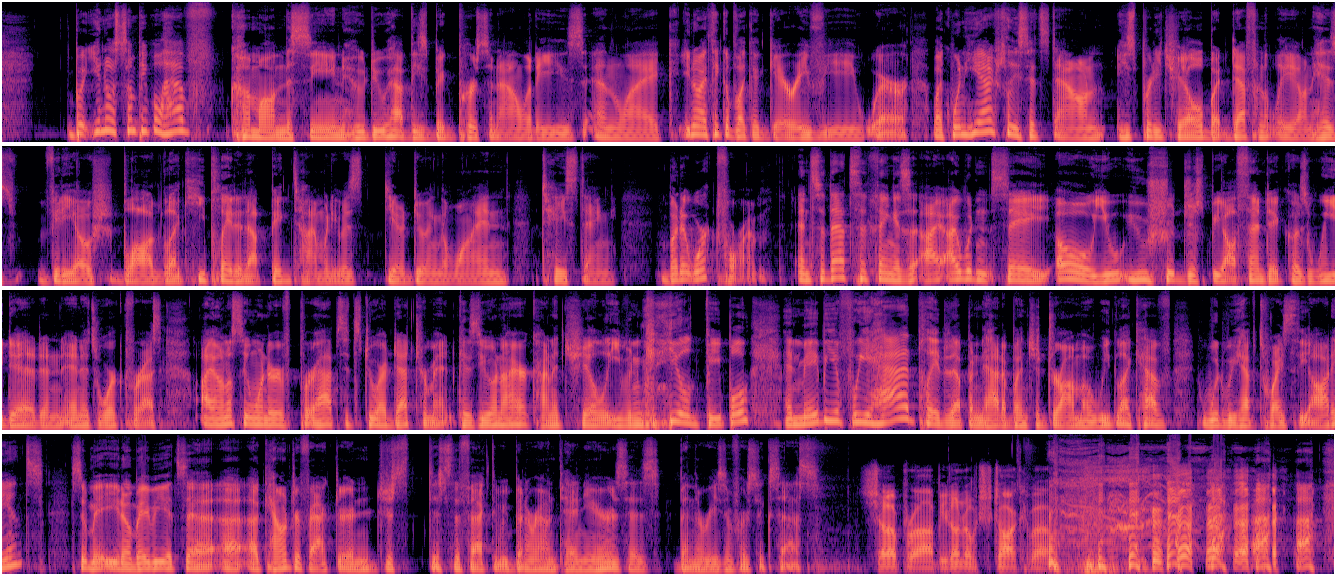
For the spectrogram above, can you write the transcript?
But, you know, some people have come on the scene who do have these big personalities. And, like, you know, I think of like a Gary Vee, where, like, when he actually sits down, he's pretty chill, but definitely on his video blog, like, he played it up big time when he was, you know, doing the wine tasting but it worked for him. And so that's the thing is I, I wouldn't say, oh, you you should just be authentic because we did and, and it's worked for us. I honestly wonder if perhaps it's to our detriment because you and I are kind of chill, even keeled people. And maybe if we had played it up and had a bunch of drama, we'd like have would we have twice the audience? So you know maybe it's a, a, a counterfactor, and just just the fact that we've been around ten years has been the reason for success. Shut up, Rob. You don't know what you're talking about.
